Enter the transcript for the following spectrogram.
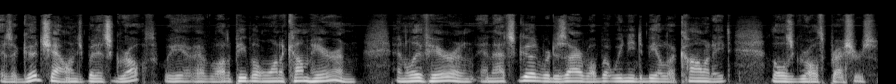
is, a good challenge, but it's growth. We have a lot of people want to come here and, and live here, and, and that's good. We're desirable, but we need to be able to accommodate those growth pressures.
